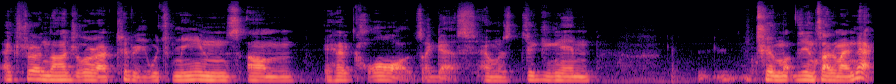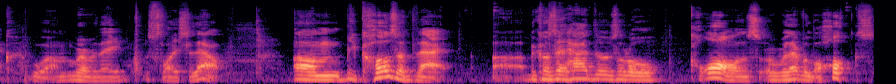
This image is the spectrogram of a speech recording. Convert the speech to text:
Extra nodular activity, which means um, it had claws, I guess, and was digging in to the inside of my neck, wherever they sliced it out. Um, because of that, uh, because it had those little claws or whatever, the hooks,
